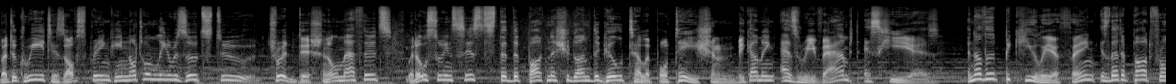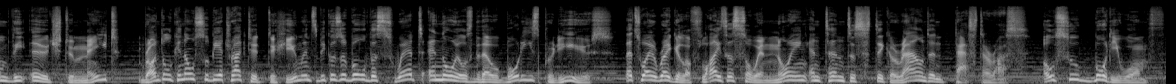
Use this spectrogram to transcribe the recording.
But to create his offspring, he not only resorts to traditional methods, but also insists that the partner should undergo teleportation, becoming as revamped as he is. Another peculiar thing is that apart from the urge to mate, Brundle can also be attracted to humans because of all the sweat and oils that our bodies produce. That's why regular flies are so annoying and tend to stick around and pester us. Also, body warmth.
